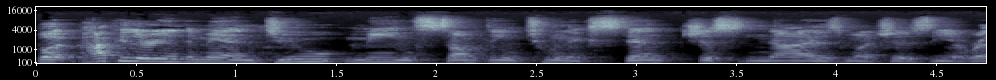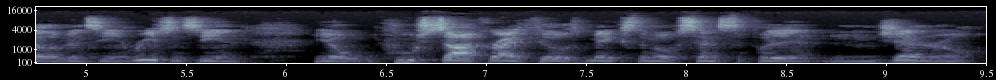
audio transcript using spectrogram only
But popularity and demand do mean something to an extent, just not as much as you know relevancy and recency, and you know who Sakurai feels makes the most sense to put in in general.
